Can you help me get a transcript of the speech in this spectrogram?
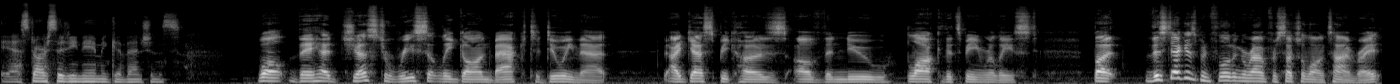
Yeah, Star City naming conventions. Well, they had just recently gone back to doing that, I guess because of the new block that's being released. But this deck has been floating around for such a long time, right?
